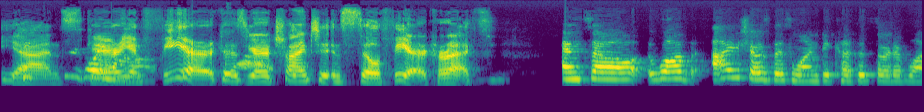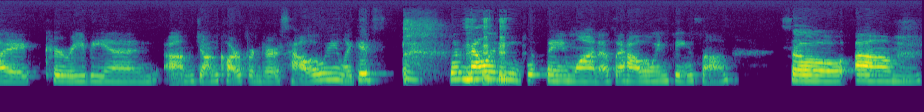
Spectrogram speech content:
Yeah, and scary and fear because you're trying to instill fear, correct? And so, well, I chose this one because it's sort of like Caribbean um, John Carpenter's Halloween. Like it's the melody is the same one as a Halloween theme song. So um,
